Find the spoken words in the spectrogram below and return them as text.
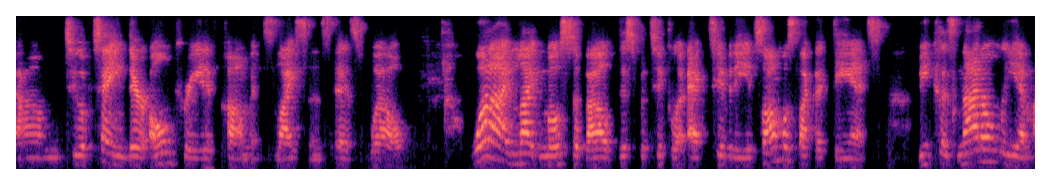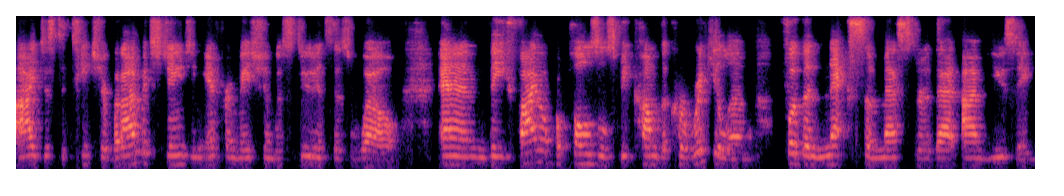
um, to obtain their own Creative Commons license as well. What I like most about this particular activity, it's almost like a dance because not only am I just a teacher, but I'm exchanging information with students as well. And the final proposals become the curriculum for the next semester that I'm using.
